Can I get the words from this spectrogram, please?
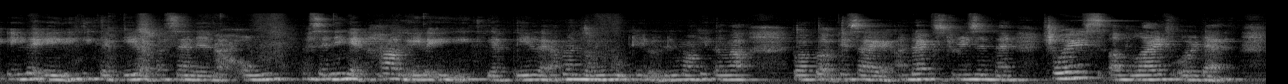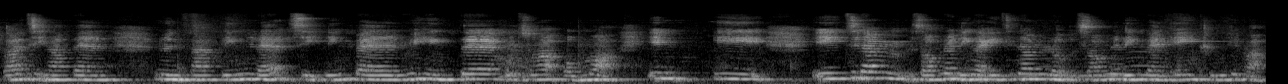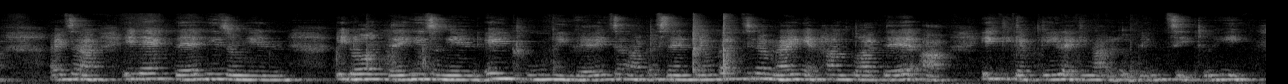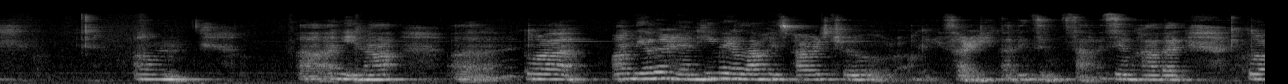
เอเลเอเที่เก็บกินภาษาเนี่ยองภาษาเนี่ยเห็นเอเลเอเอที่เก็บกินเลยอ่ะมันต้องถูกที่เราดูมาที่ตัวตัวต้นที่ใช้ next reason เป็น choice of life or death ตัวที่นั่นเป็นหนึ่งตัดิ้งและสิ่งิงเป็นวิหิงเตะคุณสมบัติผมว่าอินอี 1gram softening like 1gram softening when aim to hipa. Aja inek te hi zongin idon te hi a tu mi ve jang percent tem kan chiram nai nge hang tua te a ik kep ki la ki na lo ding chi tu hi. Um uh, Anila uh, tua on the other hand, he may allow his powers to okay, sorry, that didn't seem seem but ตัว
